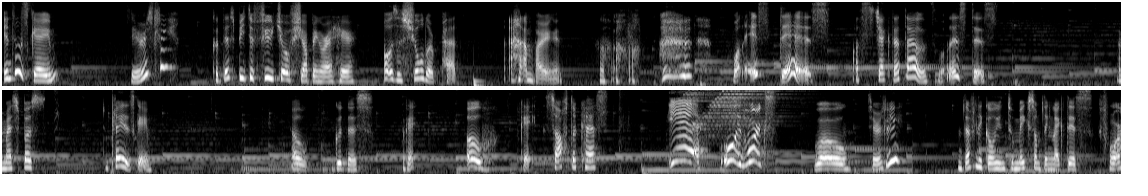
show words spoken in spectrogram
In this game? Seriously? Could this be the future of shopping right here? Oh, it's a shoulder pad. I'm buying it. what is this? Let's check that out. What is this? Am I supposed to play this game? Oh, goodness. Okay. Oh, okay. Softer cast. Yeah! Oh, it works! Whoa. Seriously? I'm definitely going to make something like this for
